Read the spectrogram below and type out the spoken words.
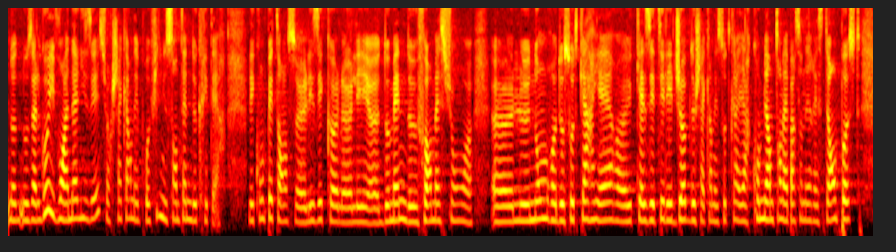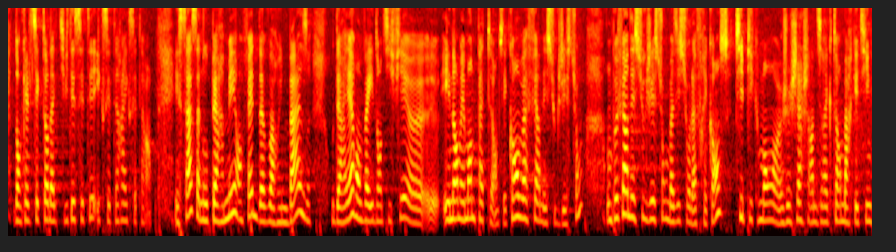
nos algos, ils vont analyser sur chacun des profils une centaine de critères. Les compétences, euh, les écoles, les domaines de formation, le nombre de sauts de carrière, quels étaient les jobs de chacun des sauts de carrière, combien de temps la personne est restée en poste, dans quel secteur d'activité c'était, etc., etc. Et ça, ça nous permet en fait d'avoir une base où derrière on va identifier euh, énormément de patterns. C'est quand on va faire des suggestions, on peut faire des suggestions basées sur la fréquence. Typiquement, euh, je cherche un directeur marketing.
